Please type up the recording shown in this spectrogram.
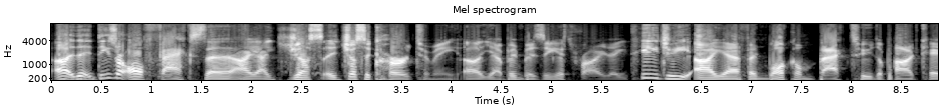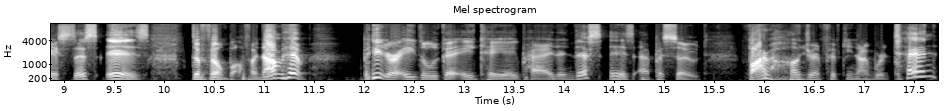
Uh, th- these are all facts that I, I just it just occurred to me. Uh, yeah, been busy. It's Friday, TGIF, and welcome back to the podcast. This is the Film Buff, and I'm him, Peter A. DeLuca, AKA Pad, and this is episode 559. We're 10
